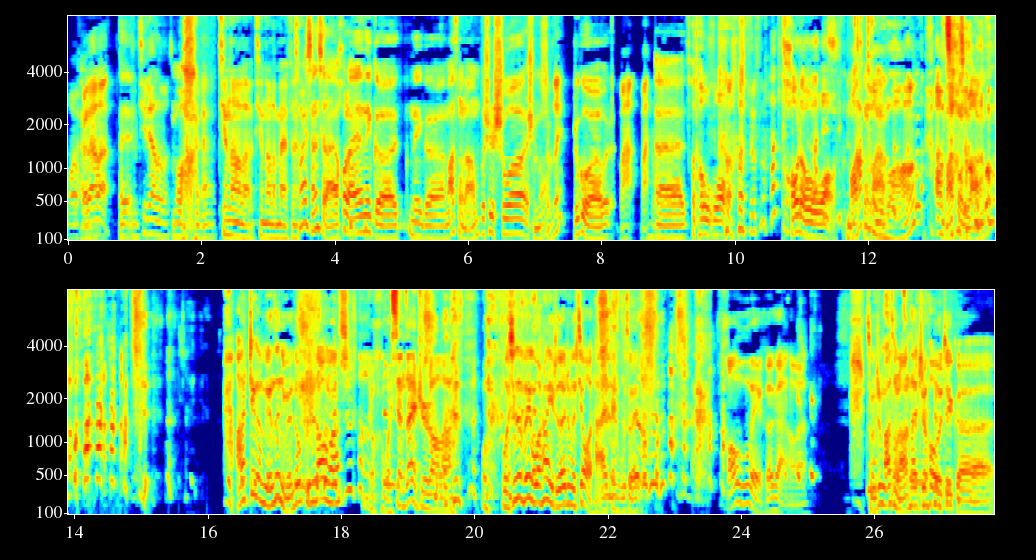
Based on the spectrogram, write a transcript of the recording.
我回来了，哎你听见了吗？我回来。听到了，听到了，麦芬突然想起来，后来那个那个马桶狼不是说什么？什么东西？如果马马什么？呃，total wall，total wall，马桶狼王哦，马桶狼 啊，这个名字你们都不知道吗？知道，我现在知道了，我我觉得微博上一直在这么叫他，哎，无所谓。毫无违和感，好吧？总之，马桶狼他之后这个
